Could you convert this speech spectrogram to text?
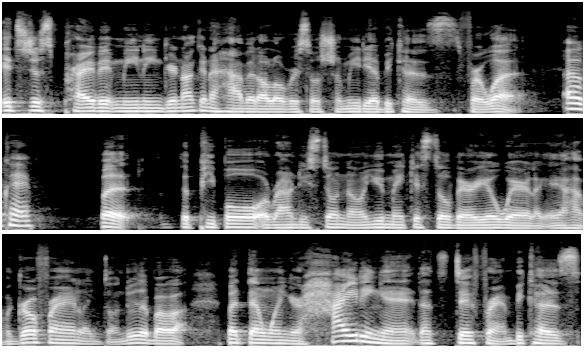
It's just private, meaning you're not gonna have it all over social media because for what? Okay. But the people around you still know. You make it still very aware. Like, hey, I have a girlfriend. Like, don't do that. Blah, blah. But then when you're hiding it, that's different because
